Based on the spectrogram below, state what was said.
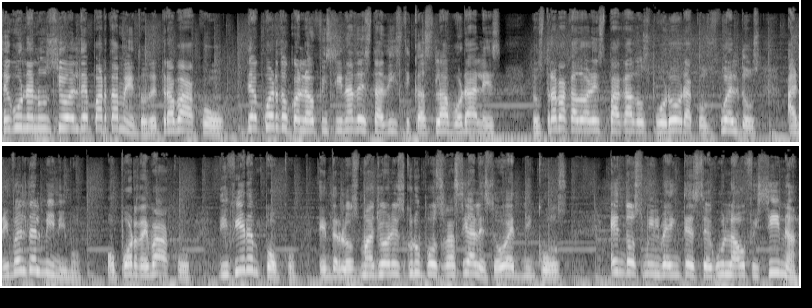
según anunció el Departamento de Trabajo. De acuerdo con la Oficina de Estadísticas Laborales, los trabajadores pagados por hora con sueldos a nivel del mínimo o por debajo difieren poco entre los mayores grupos raciales o étnicos. En 2020, según la oficina,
